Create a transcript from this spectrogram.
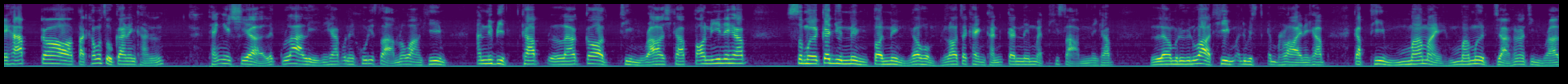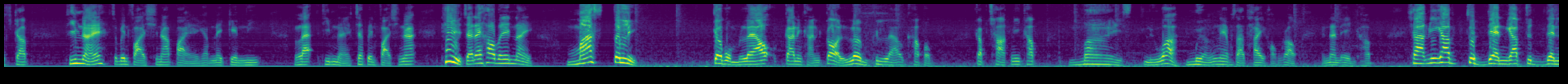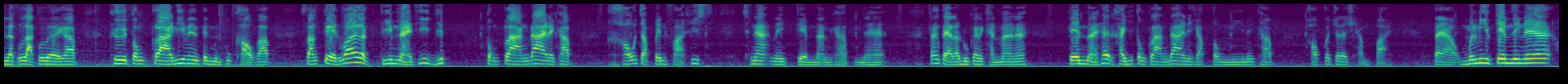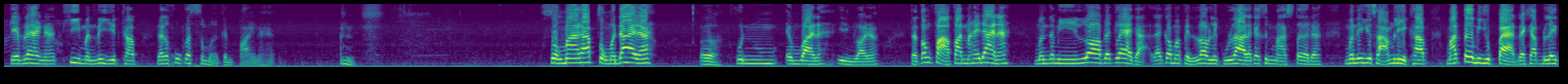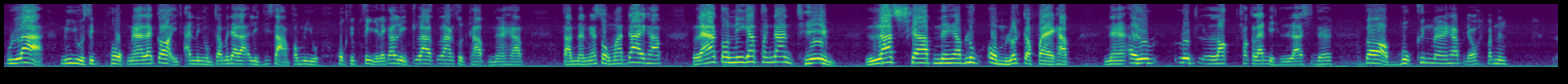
นะครับก็ตัดเข้ามาสู่การแข่งขันแทงเอเชียเลกูล่าลีกนะครับในคู่ที่ 3 ระหว่างทีมอันนิบิดครับแล้วก็ทีมราชครับ ตอนนี้นะครับเสมอกันอยู่ 1 ต่อ1ครับผม เราจะแข่งขันกันในแมตช์ที่ 3 นะครับ แล้วมาดูกันว่าทีมอันนิบิดเอ็มพลายนะครับ กับทีมมาใหม่มามืดจากทางด้าทีมราชครับ ทีมไหนจะเป็นฝ่ายชนะไปนะครับในเกมนี้ และทีมไหนจะเป็นฝ่ายชนะที่จะได้เข้าไปเล่นในมาสเตอร์ลีก กับผมแล้วการแข่งขันก็เริ่มขึ้นแล้วครับผม กับฉากนี้ครับ m i c e หรือว่าเหมืองในภาษาไทยของเรานั่นเองครับ ฉากนี้ครับจุดเด่นครับจุดเด่นหลักๆเลยครับ คือตรงกลางที่มันเป็นเหมือนภูเขาครับ สังเกตว่าถ้าทีมไหนที่ยึดตรงกลางได้นะครับเขาจะเป็นฝ่ายที่ชนะในเกมนั้นครับนะฮะตั้งแต่เราดูการแข่งขันมานะ เกมไหนถ้าใครยึดตรงกลางได้นะครับ ตรงนี้นะครับเขาก็จะได้แชมป์ไป แต่มันมีอยู่เกมหนึ่งนะฮะ เกมแรกนะ ที่มันไม่ยึดครับ แล้วทั้งคู่ก็เสมอกันไปนะฮะ ส่งมาครับ ส่งมาได้นะ เออ คุณ MY นะอีหนึ่งร้อยนะ แต่ต้องฝ่าฟันมาให้ได้นะ มันจะมีรอบแรกๆอะ่ะ แล้วก็มาเป็นรอบเลกูล่า แล้วก็ขึ้นมาสเตอร์นะ มันจะอยู่3ลีกครับ มาสเตอร์มีอยู่ 8 นะครับ เลกูล่ามีอยู่ 16 นะ แล้วก็อีกอันหนึงผมจำไม่ได้ละลีกที่ 3เขามีอยู่ 64 แล้วก็ลีกล่าล่างสุดครับนะครับ ตามนั้นก็ส่งมาได้ครับ แล้วตอนนี้ครับทางด้านทีมลัชครับนะครับลูกอมรสกาแฟครับนะฮะเออลูกล็อกช็อกโกแลตดิลัชนะก็บุกขึ้นมาครับ เดี๋ยวแป๊บนึง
